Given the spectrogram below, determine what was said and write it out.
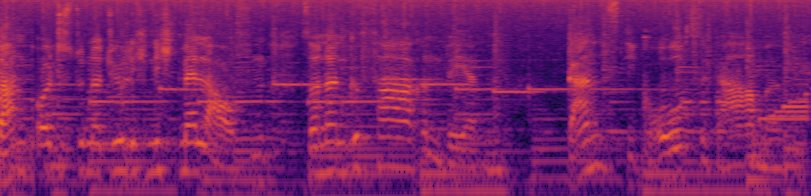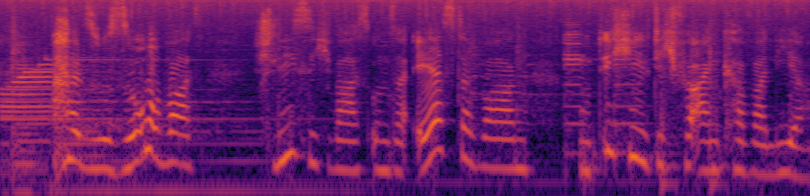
dann wolltest du natürlich nicht mehr laufen, sondern gefahren werden. Ganz die große Dame. Also sowas. Schließlich war es unser erster Wagen und ich hielt dich für einen Kavalier.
